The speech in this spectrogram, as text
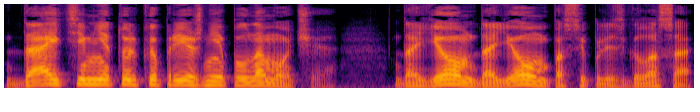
Дайте мне только прежние полномочия». «Даем, даем!» — посыпались голоса.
